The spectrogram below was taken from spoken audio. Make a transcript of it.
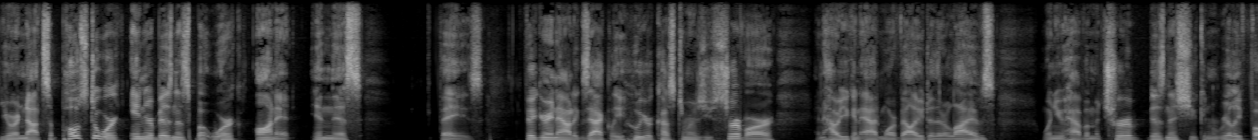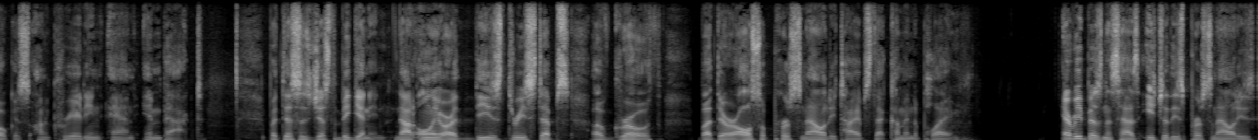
You are not supposed to work in your business, but work on it in this phase. Figuring out exactly who your customers you serve are and how you can add more value to their lives. When you have a mature business, you can really focus on creating an impact. But this is just the beginning. Not only are these three steps of growth but there are also personality types that come into play. Every business has each of these personalities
